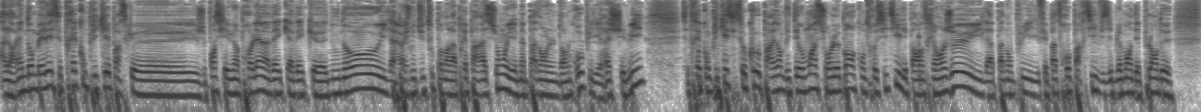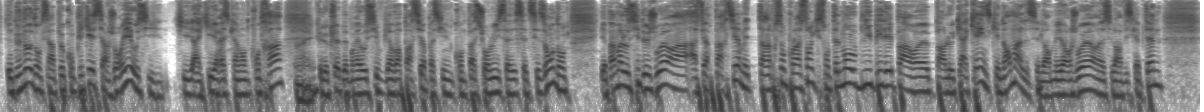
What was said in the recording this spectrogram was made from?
Alors Ndombele, c'est très compliqué parce que je pense qu'il y a eu un problème avec avec euh, Nuno. Il n'a Ah pas oui. joué du tout pendant la préparation. Il est même pas dans le, dans le groupe. Il reste chez lui. C'est très compliqué. Sissoko, par exemple, était au moins sur le banc contre City. Il n'est pas entré en jeu. Il a pas non plus. Il fait pas trop partie visiblement des plans de de Nuno. Donc c'est un peu compliqué. Serge Aurier aussi, qui à qui il reste qu'un an de contrat, Ouais. que le club aimerait aussi bien voir partir parce qu'il ne compte pas sur lui cette, cette saison. Donc il y a pas mal aussi de joueurs à, à faire partir. Mais t'as l'impression pour l'instant qu'ils sont tellement obnubilés par euh, par le cas Kane, ce qui est normal. C'est leur meilleur joueur, c'est leur vice-capitaine.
